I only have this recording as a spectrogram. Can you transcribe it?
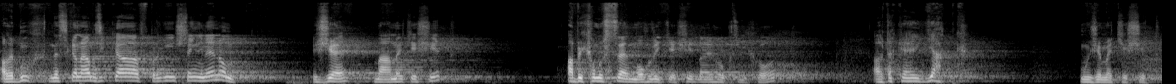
Ale Bůh dneska nám říká v první čtení nejenom, že máme těšit, abychom se mohli těšit na jeho příchod, ale také jak můžeme těšit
